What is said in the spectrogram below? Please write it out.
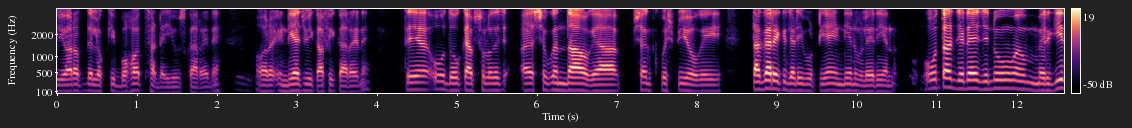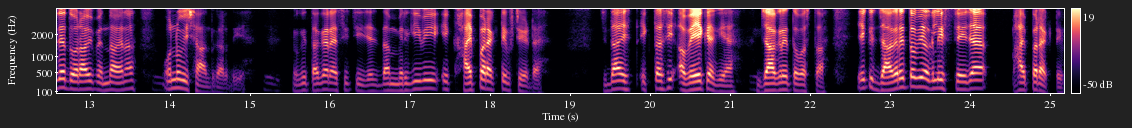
ਯੂਰਪ ਦੇ ਲੋਕੀ ਬਹੁਤ ਸਾਡੇ ਯੂਜ਼ ਕਰ ਰਹੇ ਨੇ ਔਰ ਇੰਡੀਆ 'ਚ ਵੀ ਕਾਫੀ ਕਰ ਰਹੇ ਨੇ। ਤੇ ਉਹ ਦੋ ਕੈਪਸੂਲ ਉਹਦੇ 'ਚ ਅਸ਼ਵਗੰਧਾ ਹੋ ਗਿਆ ਸ਼ੰਖ ਪੁਸ਼ਪੀ ਹੋ ਗਈ ਤਗਰ ਇੱਕ ਜੜੀ ਬੂਟੀ ਹੈ ਇੰਡੀਅਨ ਵਲੇਰੀਅਨ ਉਹ ਤਾਂ ਜਿਹੜੇ ਜਿਹਨੂੰ ਮਿਰਗੀ ਦੇ ਦੌਰਾ ਵੀ ਪੈਂਦਾ ਹੋਇਆ ਨਾ ਉਹਨੂੰ ਵੀ ਸ਼ਾਂਤ ਕਰਦੀ ਹੈ। ਕਿਉਂਕਿ ਤਗਰ ਐਸੀ ਚੀਜ਼ ਹੈ ਜਿੱਦਾਂ ਮਿਰਗੀ ਵੀ ਇੱਕ ਹਾਈਪਰ ਐਕਟਿਵ ਸਟੇਟ ਹੈ। ਜਿੱਦਾਂ ਇੱਕ ਤਾਂ ਅਸੀਂ ਅਵੇਕ ਹੈਗੇ ਆ ਜਾਗਰਿਤ ਅਵਸਥਾ। ਇੱਕ ਜਾਗਰਿਤ ਤੋਂ ਵੀ ਅਗਲੀ ਸਟੇਜ ਹੈ ਹਾਈਪਰ ਐਕਟਿਵ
